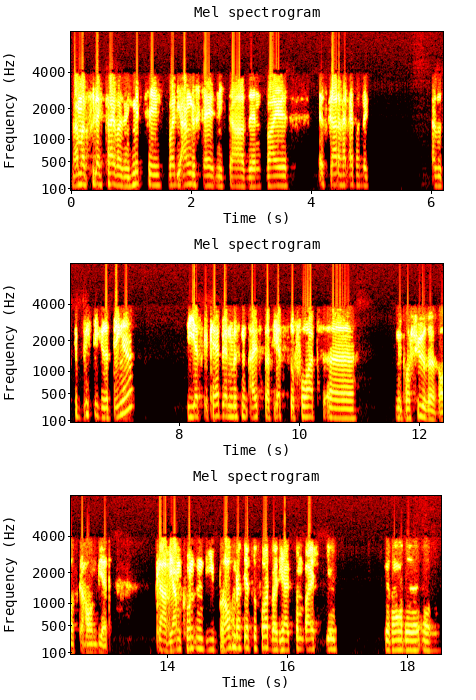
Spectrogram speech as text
Weil man es vielleicht teilweise nicht mitkriegt, weil die Angestellten nicht da sind, weil es gerade halt einfach eine, also es gibt wichtigere Dinge, die jetzt geklärt werden müssen, als dass jetzt sofort äh, eine Broschüre rausgehauen wird klar, wir haben Kunden, die brauchen das jetzt sofort, weil die halt zum Beispiel gerade ähm,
